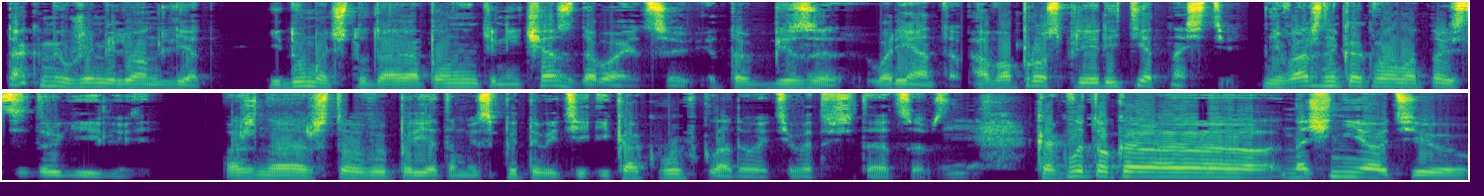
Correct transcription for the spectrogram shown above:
так мне уже миллион лет. И думать, что дополнительный час добавится, это без вариантов. А вопрос приоритетности. Неважно, как вам относятся другие люди. Важно, что вы при этом испытываете и как вы вкладываете в эту ситуацию. Как вы только начнете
